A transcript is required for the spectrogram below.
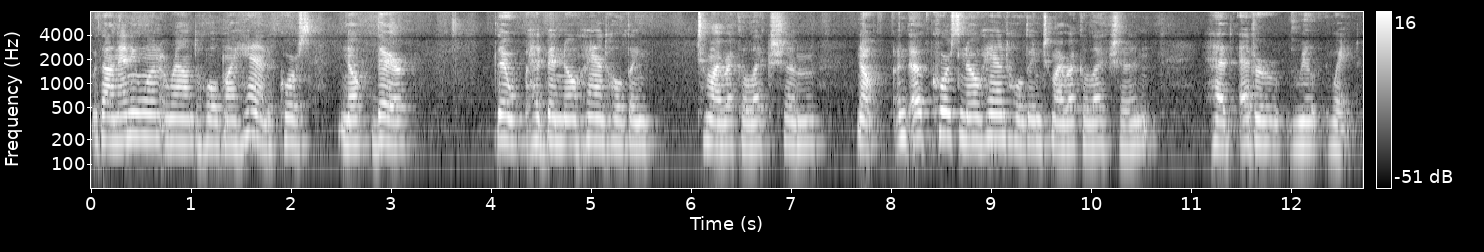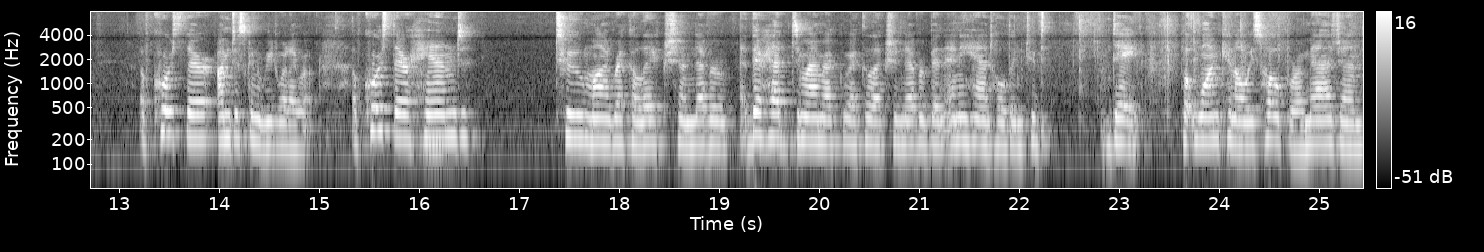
without anyone around to hold my hand. Of course, no, there, there had been no hand holding to my recollection. No, and of course, no hand holding to my recollection had ever real. Wait, of course, there. I'm just going to read what I wrote. Of course, their hand to my recollection never there had to my recollection never been any hand holding to date but one can always hope or imagine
